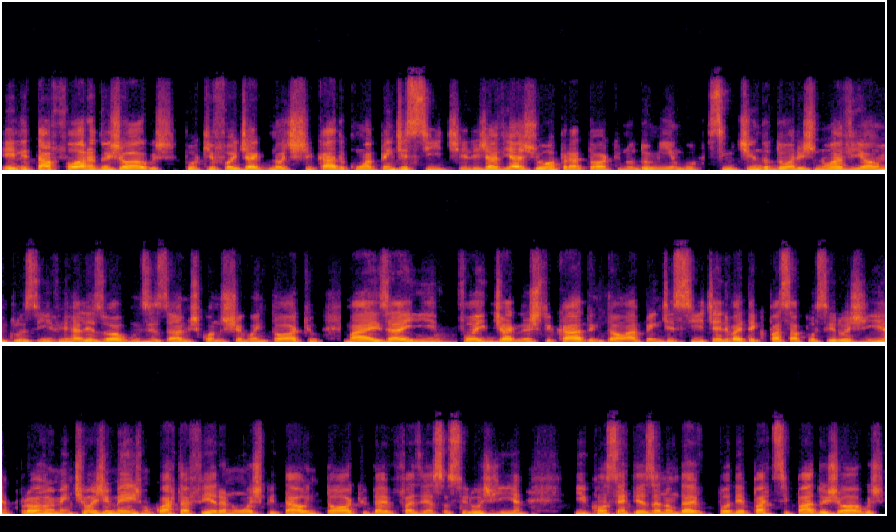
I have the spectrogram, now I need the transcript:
ele está fora dos jogos porque foi diagnosticado com apendicite. Ele já viajou para Tóquio no domingo, sentindo dores no avião, inclusive, realizou alguns exames quando chegou em Tóquio, mas aí foi diagnosticado então apendicite. Ele vai ter que passar por cirurgia, provavelmente hoje mesmo, quarta-feira, num hospital em Tóquio, deve fazer essa cirurgia e com certeza não deve poder participar dos jogos.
